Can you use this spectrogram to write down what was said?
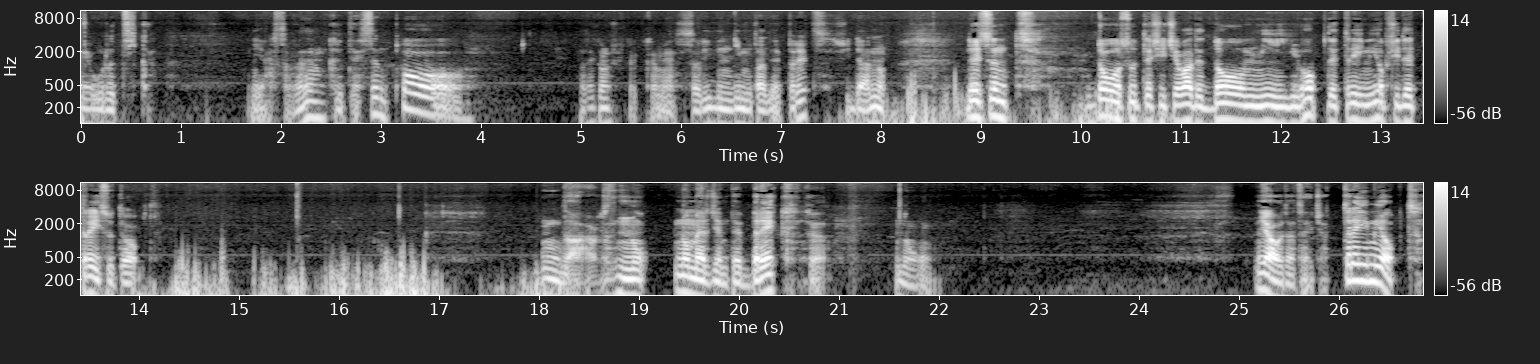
e urățică. Ia să vedem câte sunt. Oh! Cred că nu știu, că mi-a sărit din limita de preț și de nu. Deci sunt 200 și ceva de 2008, de 3008 și de 308. Dar nu, nu mergem pe break, că nu. Ia uitați aici, 3008.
